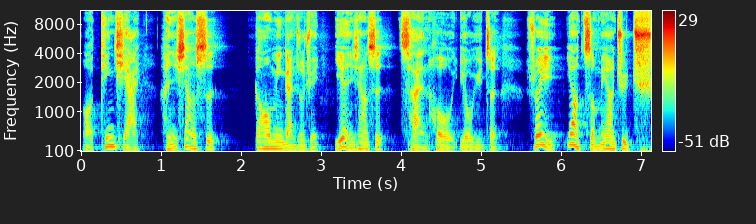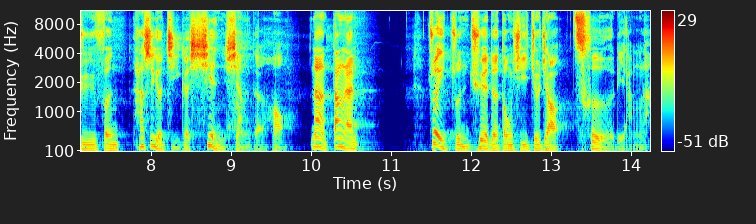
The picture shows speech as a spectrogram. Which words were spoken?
哦，听起来很像是高敏感族群，也很像是产后忧郁症。所以要怎么样去区分？它是有几个现象的哈。那当然，最准确的东西就叫测量了。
